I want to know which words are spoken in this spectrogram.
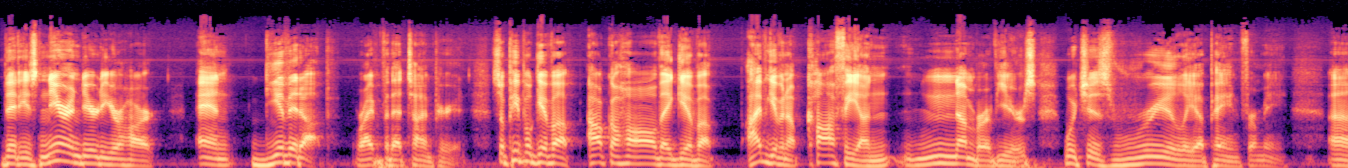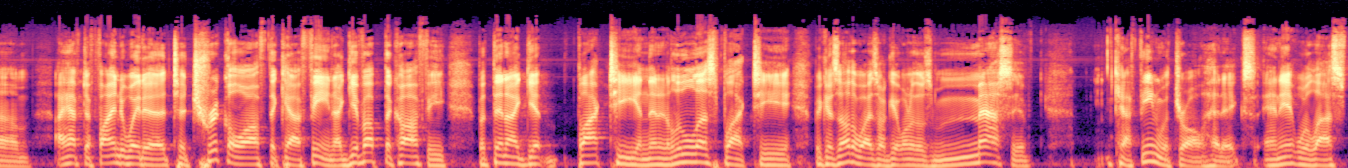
that is near and dear to your heart and give it up right, for that time period. So people give up alcohol, they give up. I've given up coffee a number of years, which is really a pain for me. Um, I have to find a way to, to trickle off the caffeine. I give up the coffee, but then I get black tea and then a little less black tea because otherwise I'll get one of those massive caffeine withdrawal headaches and it will last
